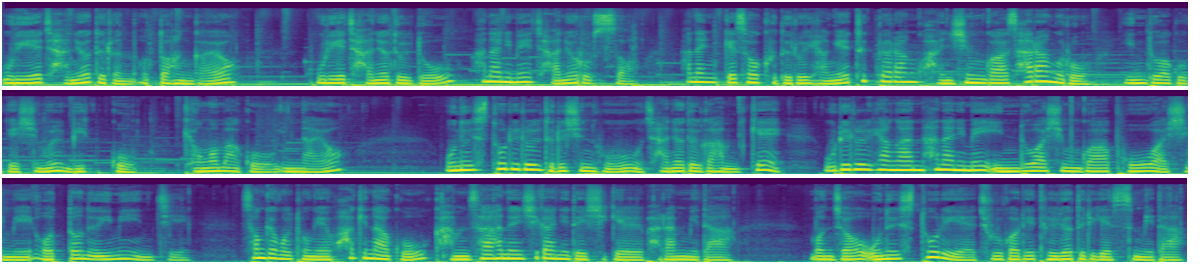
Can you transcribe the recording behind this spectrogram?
우리의 자녀들은 어떠한가요? 우리의 자녀들도 하나님의 자녀로서 하나님께서 그들을 향해 특별한 관심과 사랑으로 인도하고 계심을 믿고 경험하고 있나요? 오늘 스토리를 들으신 후 자녀들과 함께 우리를 향한 하나님의 인도하심과 보호하심이 어떤 의미인지 성경을 통해 확인하고 감사하는 시간이 되시길 바랍니다. 먼저 오늘 스토리의 줄거리 들려드리겠습니다.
